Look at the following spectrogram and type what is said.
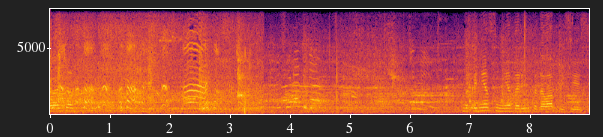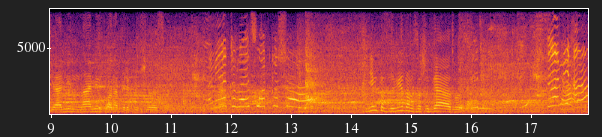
Ой, сейчас... Наконец-то мне Даринка дала присесть. И Амин, на Аминку она переключилась. А меня твоя фотка шла. Димка с Давидом зажигают. Сами, а?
